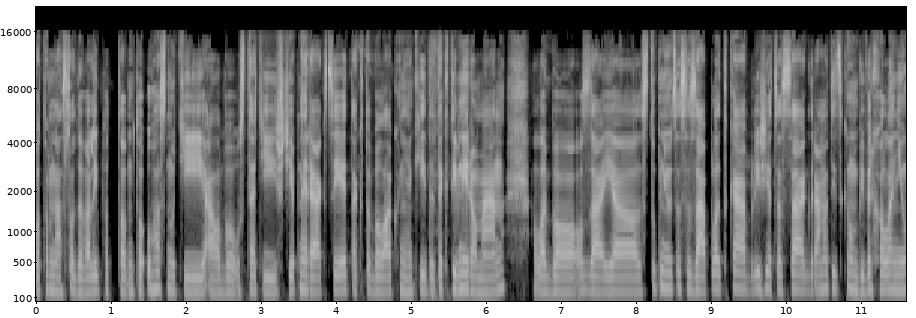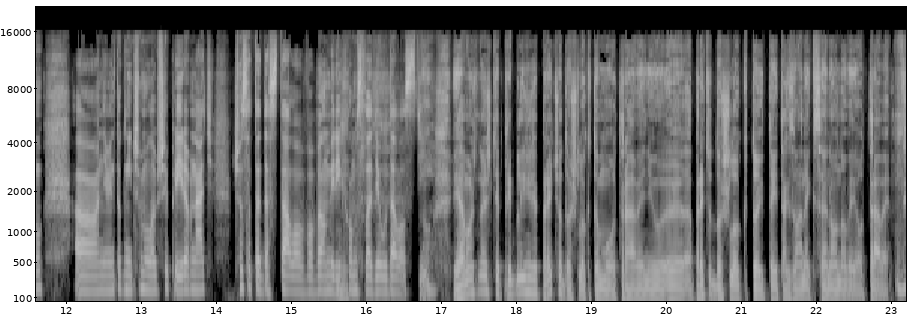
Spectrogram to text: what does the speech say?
potom nasledovali po tomto uhasnutí alebo ustatí štiepnej reakcie, tak to bolo ako nejaký detektívny román, lebo ozaj e, stupňujúca sa zápletka, blížiaca sa k dramatickému vyvrcholeniu, uh, neviem to k ničomu lepšie prirovnať, čo sa teda stalo vo veľmi rýchlom slede udalostí. No, ja možno ešte približím, že prečo došlo k tomu otráveniu, e, prečo došlo k tej, tej tzv. xenónovej otrave. Uh-huh.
